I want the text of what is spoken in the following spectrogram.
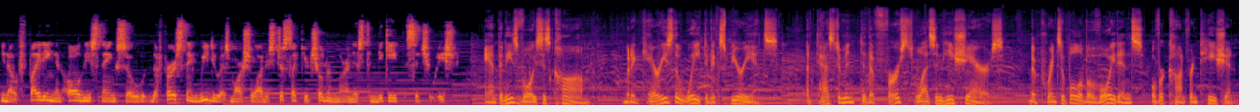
you know, fighting and all these things. So the first thing we do as martial artists, just like your children learn, is to negate the situation. Anthony's voice is calm, but it carries the weight of experience a testament to the first lesson he shares the principle of avoidance over confrontation.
